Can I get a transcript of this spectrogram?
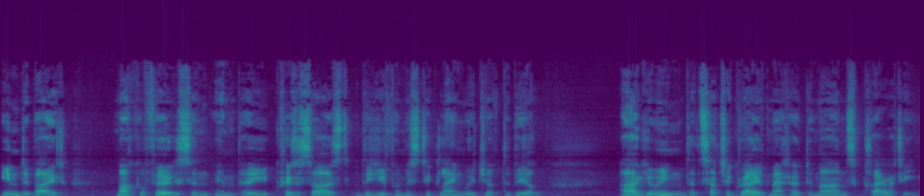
in debate, Michael Ferguson MP criticised the euphemistic language of the bill, arguing that such a grave matter demands clarity.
